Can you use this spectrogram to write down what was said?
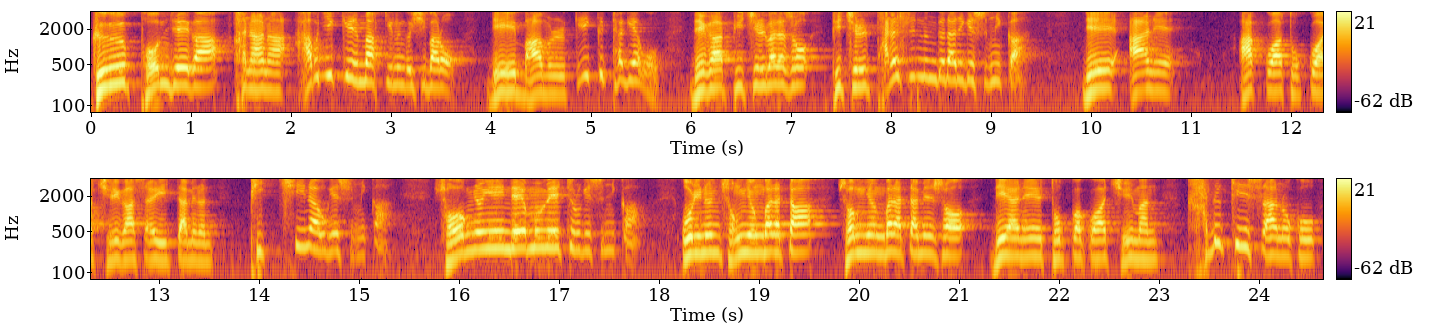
그 범죄가 하나하나 아버지께 맡기는 것이 바로 내 마음을 깨끗하게 하고 내가 빛을 받아서 빛을 발할 수 있는 것 아니겠습니까? 내 안에 악과 독과 죄가 쌓여 있다면 빛이 나오겠습니까? 성령이 내 몸에 들어오겠습니까? 우리는 성령 받았다, 성령 받았다면서 내 안에 독과 죄만 가득히 쌓아놓고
